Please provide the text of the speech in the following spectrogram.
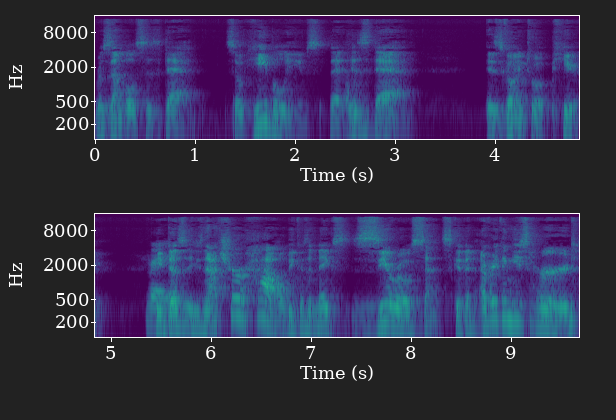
resembles his dad. So he believes that his dad is going to appear. Right. He doesn't. He's not sure how because it makes zero sense given everything he's heard.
